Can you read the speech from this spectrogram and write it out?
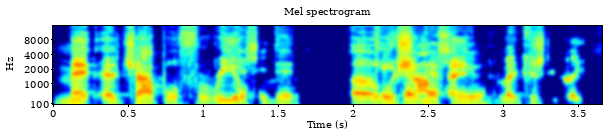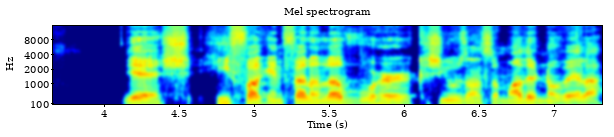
met El Chapo for real. Yeah, she did. uh, with Del Sean Castillo. Penn. Like, 'cause she, like, yeah, she, he fucking fell in love with her because she was on some other novela,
